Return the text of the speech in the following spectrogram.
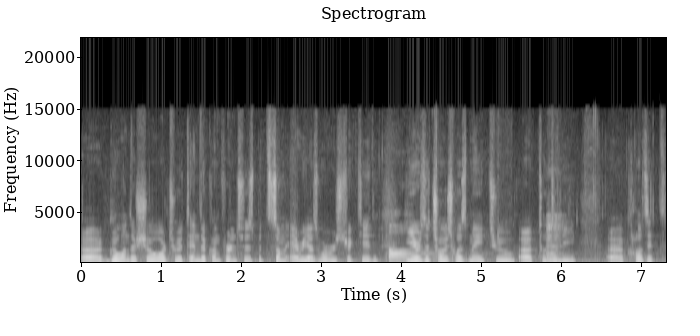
uh, go on the show or to attend the conferences, but some areas were restricted. Here, the choice was made to uh, totally uh, close it.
